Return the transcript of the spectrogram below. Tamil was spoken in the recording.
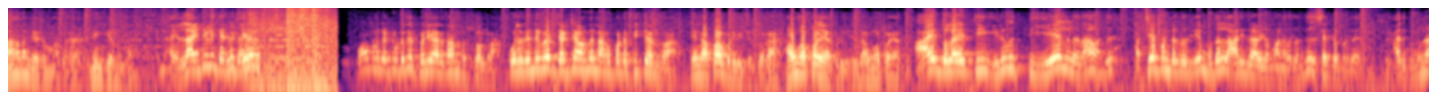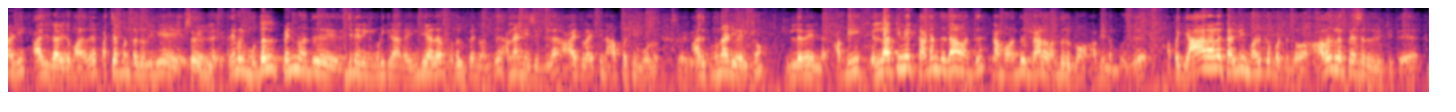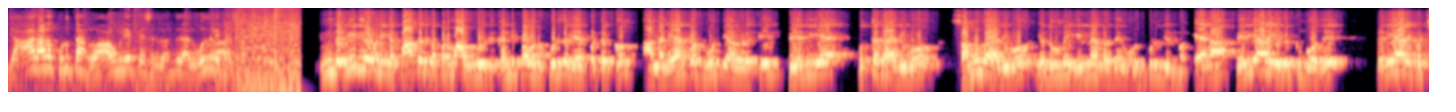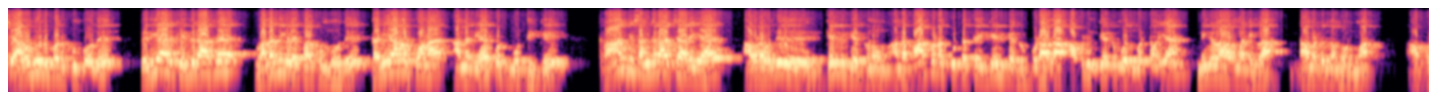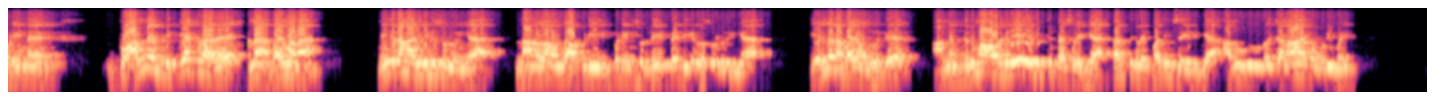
நாங்க தான் கேட்க மாட்டேன் நீங்க கேளுங்க. எல்லா இன்டர்வியூலையும் கேட்டு கோமன் கட்டி விட்டதே பெரியார் தான் சொல்றான். ஒரு ரெண்டு பேர் ஜட்ஜா வந்து நாங்க போட்ட பிச்சைன்றான் எங்க அப்பா படி வச்சிருப்பாரா அவங்க அப்பா யார் படி அவங்க அப்பா யார்? ஆயிரத்தி தொள்ளாயிரத்தி இருபத்தி ஏழுல தான் வந்து பச்சையப்பன் கல்லூரியே முதல் ஆதி திராவிட மாணவர் வந்து சேர்க்கப்படுறாரு. அதுக்கு முன்னாடி ஆதி திராவிட மாணவர் பச்சையப்பன் கல்லூரியே இல்ல. அதே மாதிரி முதல் பெண் வந்து இன்ஜினியரிங் முடிக்கிறாங்க. இந்தியால முதல் பெண் வந்து அண்ணா யூனிவர்சிட்டியில் ஆயிரத்தி தொள்ளாயிரத்தி நாற்பத்தி மூணு. அதுக்கு முன்னாடி வரைக்கும் இல்லவே இல்லை. அப்படி எல்லாத்தையுமே கடந்து தான் வந்து நம்ம வந்து மேல வந்திருக்கோம் அப்படின்னும் போது அப்ப யாரால கல்வி மறுக்கப்பட்டதோ அவர்களை பேசுறதை விட்டுட்டு யாரால கொடுத்தாங்களோ அவங்களே பேசுறது வந்து அது ஒருதலை பேசுறாங்க இந்த வீடியோவை நீங்க பார்த்ததுக்கு அப்புறமா உங்களுக்கு கண்டிப்பா ஒரு புரிதல் ஏற்பட்டிருக்கும். அண்ணன் ஏர்போர்ட் மூர்த்தி அவர்களுக்கு பெரிய புத்தக அறிவோ சமூக அறிவோ எதுவுமே இல்லைன்றது உங்களுக்கு புரிஞ்சிருக்கும். ஏன்னா பெரியாரை எதிர்க்கும் போது பெரியாரை பற்றி அவதூறு பரப்பும் போது பெரியாருக்கு எதிராக வதந்திகளை பரப்பும் போது தனியாக போன அண்ணன் ஏர்போர்ட் மூர்த்திக்கு காஞ்சி சங்கராச்சாரியார் அவரை வந்து கேள்வி கேட்கணும். அந்த பார்ப்பன கூட்டத்தை கேள்வி கேட்க கூடாதா அப்படின்னு கேட்கும்போது மட்டும் ஏன்? நீங்களாம் வர மாட்டீங்களா நான் மட்டும்தான் போகணுமா? அப்படின்னு இப்போ அண்ணன் இப்படி கேட்கிறாரு. என்ன பயமான நீங்க தானே அடிக்கடி சொல்லுவீங்க? நாங்கெல்லாம் வந்து அப்படி இப்படின்னு சொல்லி பேட்டிகள்ல சொல்லுவீங்க. என்னென்ன பயம் உங்களுக்கு? அண்ணன் திருமாவர்களையே எதிர்த்து பேசுறீங்க கருத்துக்களை பதிவு செய்யறீங்க அது உங்கள் ஜனநாயக உரிமை.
